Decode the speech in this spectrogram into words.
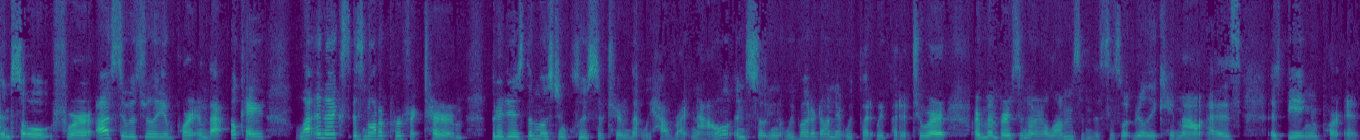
And so for us, it was really important that, okay, Latinx is not a perfect term, but it is the most inclusive term that we have right now. And so, you know, we voted on it, we put, we put it to our, our members and our alums, and this is what really came out as, as being important.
